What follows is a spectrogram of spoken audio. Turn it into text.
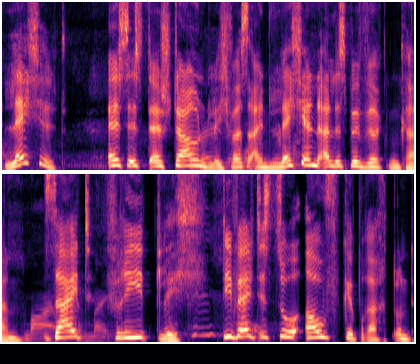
Lächelt. Es ist erstaunlich, was ein Lächeln alles bewirken kann. Seid friedlich. Die Welt ist so aufgebracht und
